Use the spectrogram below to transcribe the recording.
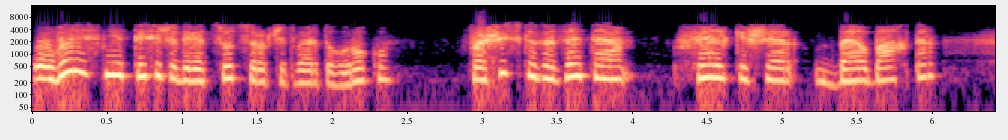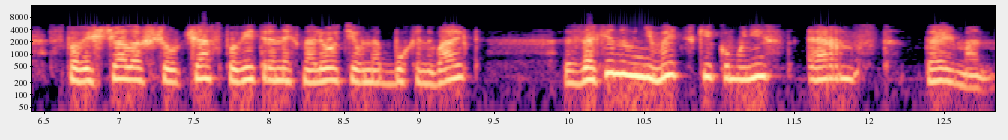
У вересні 1944 року фашистська газета Фелькішер Беобахтер сповіщала, що в час повітряних нальотів на Бухенвальд загинув німецький комуніст Ернст Тельман.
